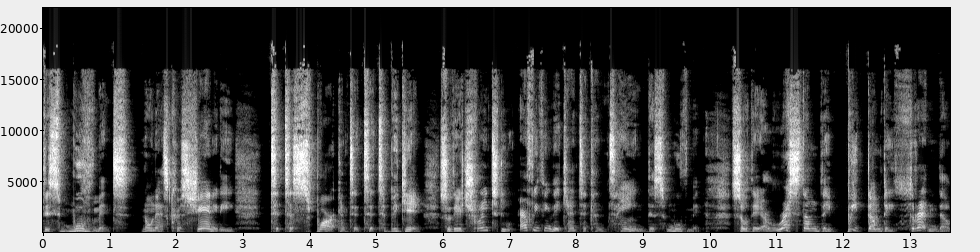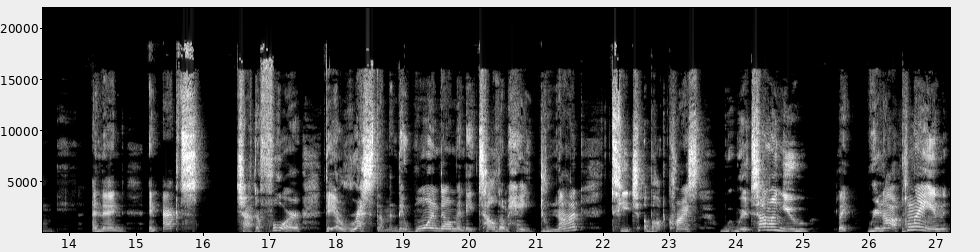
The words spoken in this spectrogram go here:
this movement known as Christianity to, to spark and to, to, to begin. So they're trying to do everything they can to contain this movement. So they arrest them, they beat them, they threaten them. And then in Acts chapter 4, they arrest them and they warn them and they tell them, hey, do not teach about Christ. We're telling you, like, we're not playing,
